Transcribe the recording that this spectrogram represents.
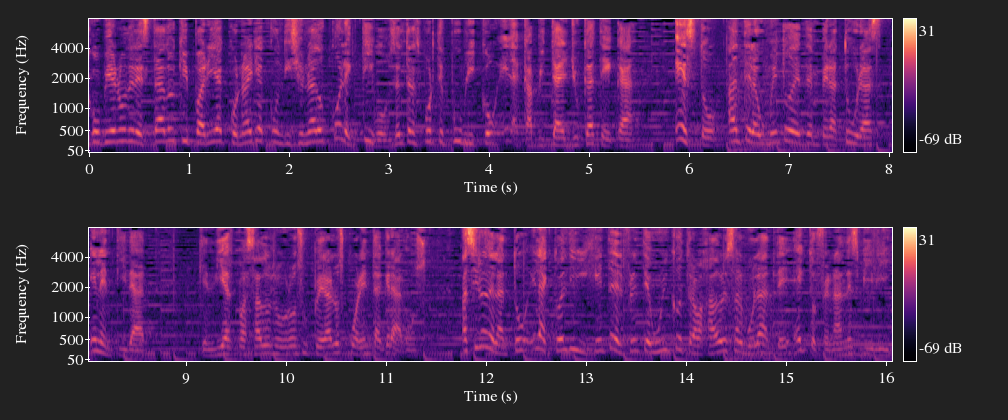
gobierno del estado equiparía con aire acondicionado colectivos el transporte público en la capital yucateca. Esto ante el aumento de temperaturas en la entidad, que en días pasados logró superar los 40 grados. Así lo adelantó el actual dirigente del Frente Único de Trabajadores al Volante, Héctor Fernández Vili.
